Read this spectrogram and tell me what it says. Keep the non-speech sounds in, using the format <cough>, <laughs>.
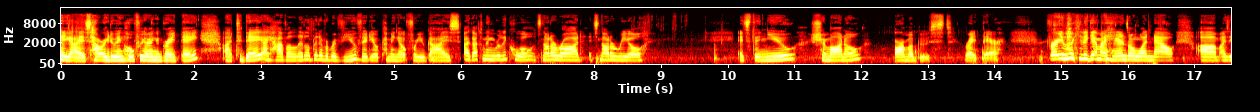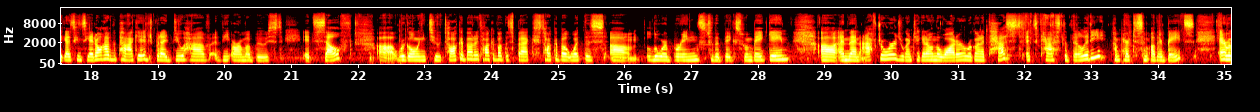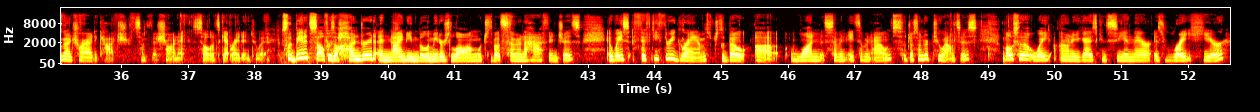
Hey guys, how are you doing? Hopefully having a great day. Uh, today I have a little bit of a review video coming out for you guys. I got something really cool. It's not a rod, it's not a reel. It's the new Shimano Arma Boost right there very lucky to get my hands on one now. Um, as you guys can see, I don't have the package, but I do have the Arma Boost itself. Uh, we're going to talk about it, talk about the specs, talk about what this um, lure brings to the big swim bait game. Uh, and then afterwards, we're going to take it out in the water. We're going to test its castability compared to some other baits, and we're going to try to catch some fish on it. So let's get right into it. So the bait itself is 190 millimeters long, which is about seven and a half inches. It weighs 53 grams grams, which is about uh, one seven eighths of an ounce, so just under two ounces. Most of the weight, I don't know you guys can see in there, is right here,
